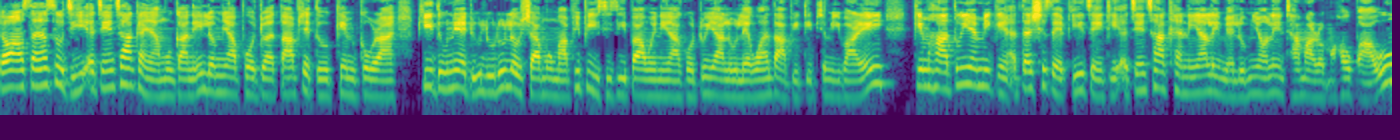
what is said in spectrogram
ဒေါအောင်ဆန်းစုကြည်အကျဉ်းချခံရမှုကနေလွတ်မြောက်ဖို့အတွက်သားဖြစ်သူကင်ကိုရိုင်းပြည်သူနဲ့အတူလူလူလှုပ်ရှားမှုမှာဖိဖိစီစီပါဝင်နေတာကိုတွေ့ရလို့လဲဝမ်းသာပီတိဖြစ်မိပါတယ်။ကင်ဟာသူ့ရဲ့မိခင်အသက်80ပြည့်ချိန်ထိအကျဉ်းချခံနေရလိမ့်မယ်လို့မျှော်လင့်ထားမှာတော့မဟုတ်ပါဘူး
